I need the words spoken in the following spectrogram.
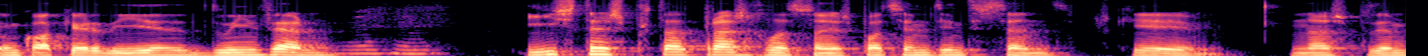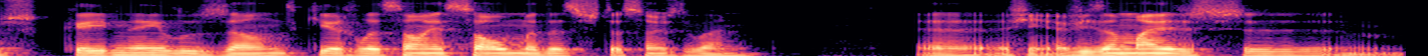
em qualquer dia do inverno. Uhum. E isto transportado para as relações pode ser muito interessante porque nós podemos cair na ilusão de que a relação é só uma das estações do ano uh, enfim, a visão mais, uh,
